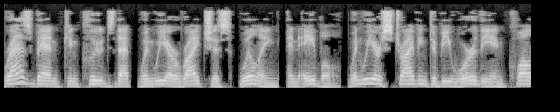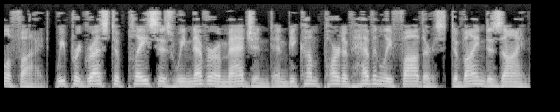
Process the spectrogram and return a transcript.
Rasband concludes that, when we are righteous, willing, and able, when we are striving to be worthy and qualified, we progress to places we never imagined and become part of Heavenly Father's divine design.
